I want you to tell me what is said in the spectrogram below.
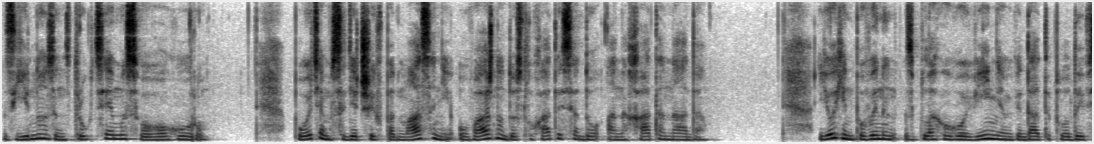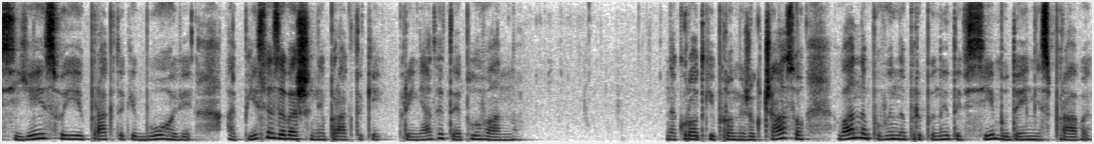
згідно з інструкціями свого гуру. Потім, сидячи в падмасані, уважно дослухатися до анахата нада. Йогін повинен з благоговінням віддати плоди всієї своєї практики Богові, а після завершення практики прийняти теплу ванну. На короткий проміжок часу ванна повинна припинити всі буденні справи.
